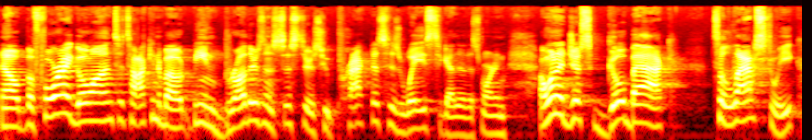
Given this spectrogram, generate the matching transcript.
Now, before I go on to talking about being brothers and sisters who practice his ways together this morning, I want to just go back to last week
